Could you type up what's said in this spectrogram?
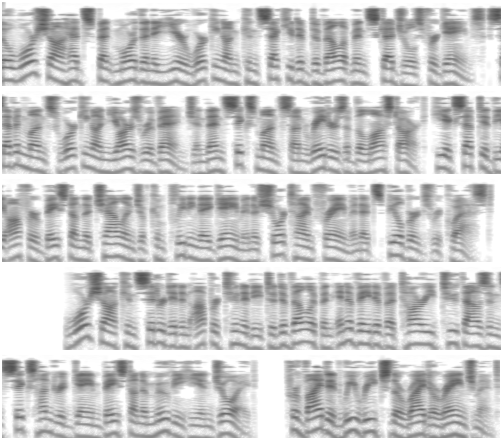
Though Warshaw had spent more than a year working on consecutive development schedules for games seven months working on Yar's Revenge and then six months on Raiders of the Lost Ark, he accepted the offer based on the challenge of completing a game in a short time frame and at Spielberg's request. Warshaw considered it an opportunity to develop an innovative Atari 2600 game based on a movie he enjoyed, "...provided we reach the right arrangement."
